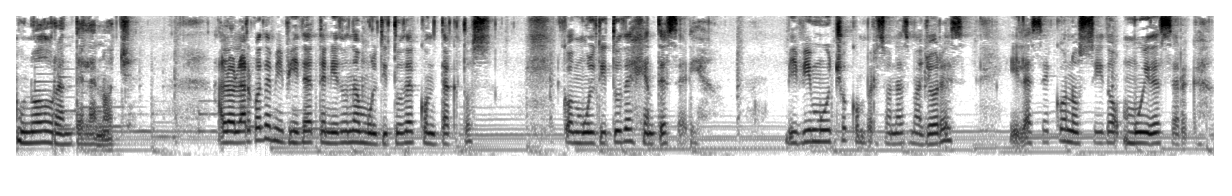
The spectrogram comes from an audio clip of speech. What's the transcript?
uno durante la noche. A lo largo de mi vida he tenido una multitud de contactos con multitud de gente seria. Viví mucho con personas mayores y las he conocido muy de cerca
